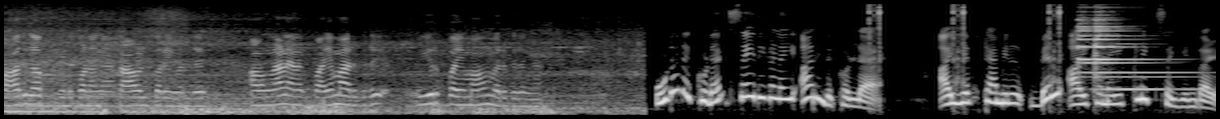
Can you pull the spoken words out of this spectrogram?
பாதுகாப்பு கொடுக்கணுங்க. காவல்துறை வந்து. அவங்களால எனக்கு பயமாக இருக்குது. உயிருக்கு பயமாகவும் இருக்குதுங்க. உடனுக்குடன் செய்திகளை அறிந்து கொள்ள. ஐஎஃப் டேமில் பெல் ஐக்கனை கிளிக் செய்யுங்கள்.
